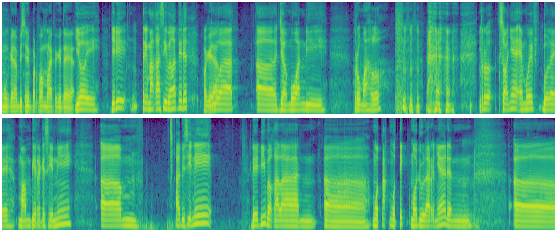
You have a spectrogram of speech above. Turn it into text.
mungkin habis ini perform live kita ya. Yoi. Jadi terima kasih banget nih Det Oke, ya. buat eh, jamuan di rumah lo. Terus soalnya M-Wave boleh mampir ke sini. Em, abis ini Dedi bakalan eh, ngutak-ngutik modularnya dan eh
